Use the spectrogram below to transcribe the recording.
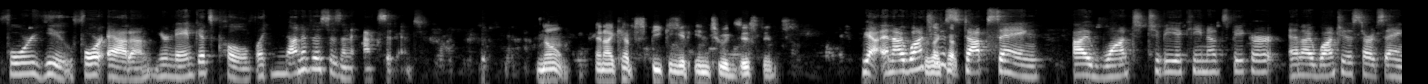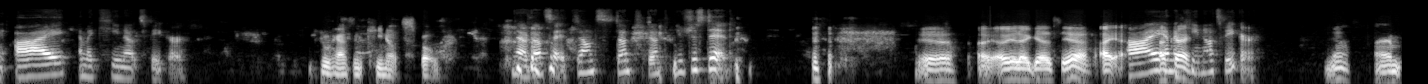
for you for adam your name gets pulled like none of this is an accident no and i kept speaking it into existence yeah, and I want you I to kept... stop saying I want to be a keynote speaker, and I want you to start saying I am a keynote speaker. Who hasn't keynote spoke? No, don't say it. Don't don't don't. You just did. yeah, I, I, mean, I guess yeah. I I am okay. a keynote speaker. Yeah, I'm.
